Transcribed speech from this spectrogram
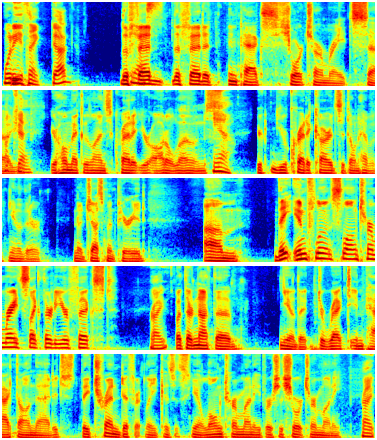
What do you mm. think, Doug? The Yes. Fed, the Fed it impacts short-term rates. Uh, Okay. Your, your home equity lines of credit, your auto loans, Yeah. your your credit cards that don't have you know their an adjustment period. Um, they influence long-term rates like 30-year fixed, Right. but they're not the you know the direct impact on that. It's they trend differently because it's you know long-term money versus short-term money. Right.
